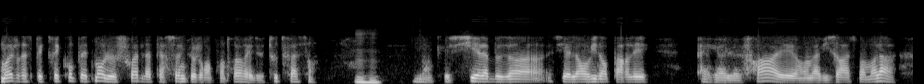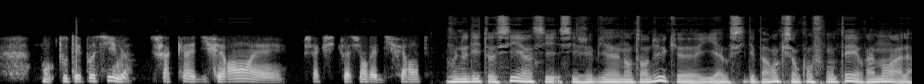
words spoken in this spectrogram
Moi, je respecterai complètement le choix de la personne que je rencontrerai de toute façon. Mhm. Donc, si elle a besoin, si elle a envie d'en parler, elle le fera et on avisera à ce moment-là. Donc, tout est possible. Chaque cas est différent et chaque situation va être différente. Vous nous dites aussi, hein, si, si j'ai bien entendu, qu'il y a aussi des parents qui sont confrontés vraiment à la,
